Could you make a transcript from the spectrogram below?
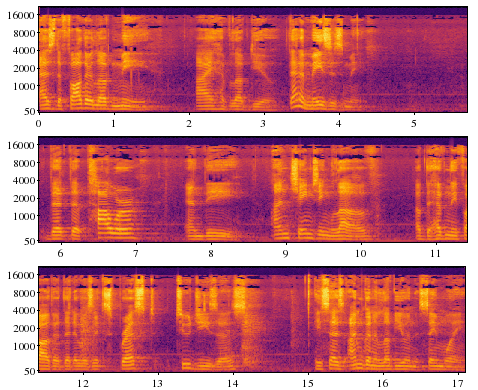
As the Father loved me, I have loved you. That amazes me. That the power and the unchanging love of the Heavenly Father, that it was expressed to Jesus, He says, I'm going to love you in the same way.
